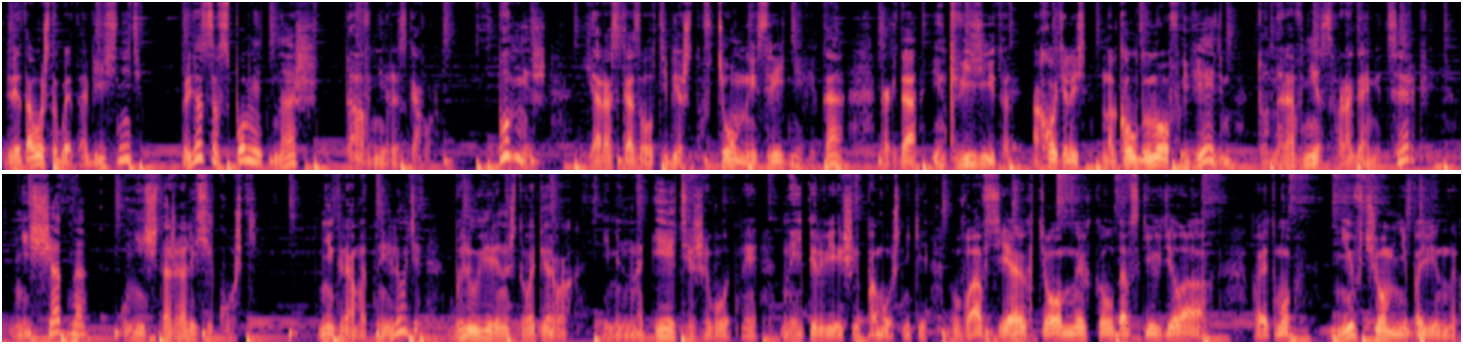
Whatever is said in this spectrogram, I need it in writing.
Для того, чтобы это объяснить, придется вспомнить наш давний разговор. Помнишь, я рассказывал тебе, что в темные средние века, когда инквизиторы охотились на колдунов и ведьм, то наравне с врагами церкви нещадно уничтожались и кошки. Неграмотные люди были уверены, что, во-первых, именно эти животные наипервейшие помощники во всех темных колдовских делах, поэтому ни в чем не повинных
